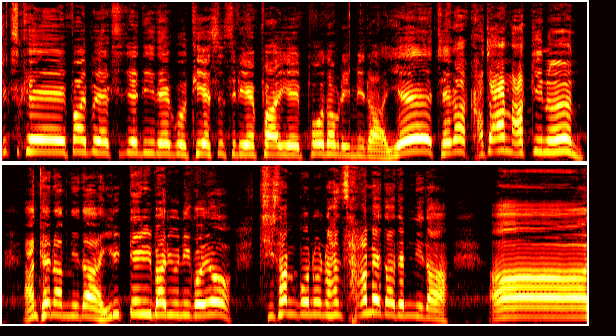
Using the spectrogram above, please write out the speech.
6K5XZ 대구 DS3FIA 4W입니다. 예, 제가 가장 아끼는 안테나입니다. 1대1 발윤이고요. 지상고는 한 4m 됩니다. 아,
